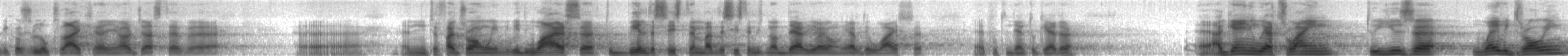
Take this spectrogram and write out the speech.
because it looks like uh, you know, just have uh, an interface drawn with, with wires to build the system, but the system is not there. You only have the wires putting them together. again, we are trying to use a wavy drawing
